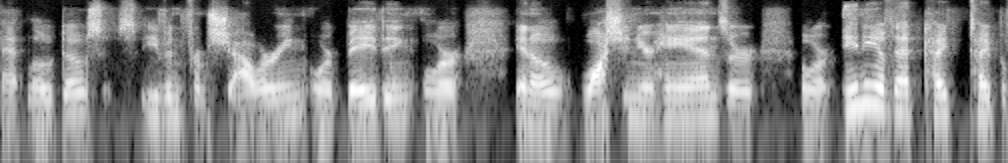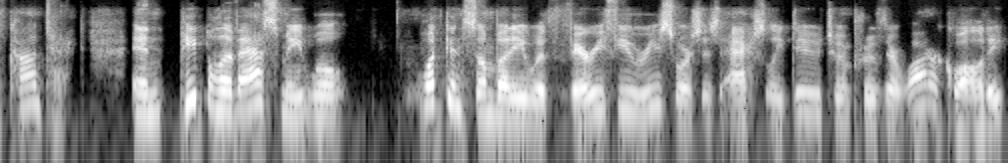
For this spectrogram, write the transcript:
at low doses, even from showering or bathing or, you know, washing your hands or or any of that type of contact. And people have asked me, well, what can somebody with very few resources actually do to improve their water quality?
